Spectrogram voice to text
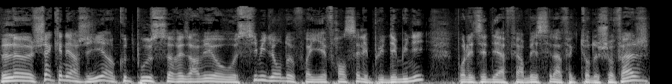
Le chèque énergie, un coup de pouce réservé aux 6 millions de foyers français les plus démunis pour les aider à faire baisser la facture de chauffage.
